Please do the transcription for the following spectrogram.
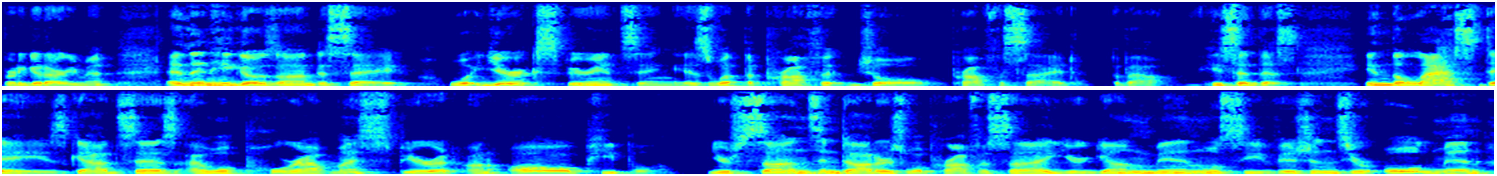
Pretty good argument. And then he goes on to say, "What you're experiencing is what the prophet Joel prophesied about." He said this. In the last days, God says, I will pour out my spirit on all people. Your sons and daughters will prophesy. Your young men will see visions. Your old men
